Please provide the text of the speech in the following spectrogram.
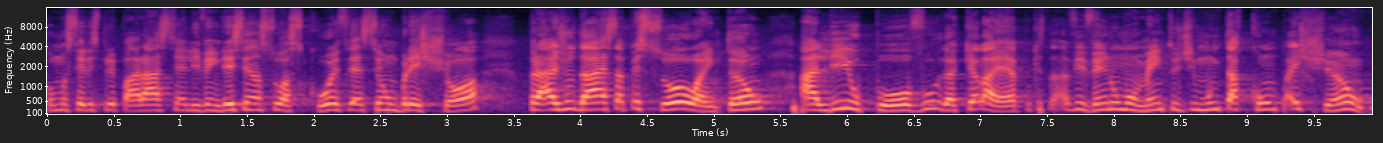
como se eles preparassem ali, vendessem as suas coisas, fizessem um brechó para ajudar essa pessoa. Então, ali o povo daquela época estava vivendo um momento de muita compaixão,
